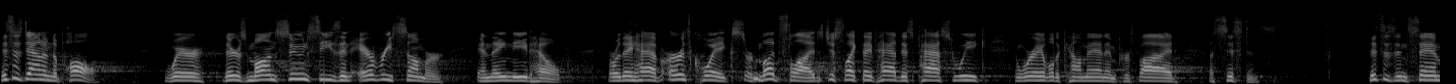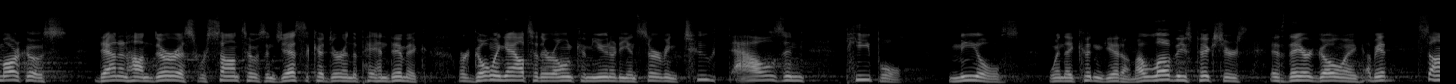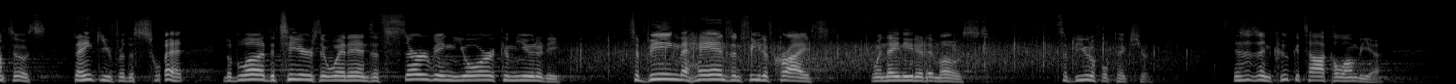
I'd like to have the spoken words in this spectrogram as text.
This is down in Nepal where there's monsoon season every summer and they need help or they have earthquakes or mudslides, just like they've had this past week, and we're able to come in and provide assistance. This is in San Marcos, down in Honduras, where Santos and Jessica during the pandemic are going out to their own community and serving 2,000 people meals when they couldn't get them. I love these pictures as they are going. I mean, Santos, thank you for the sweat, the blood, the tears that went into serving your community, to being the hands and feet of Christ when they needed it most. It's a beautiful picture. This is in Cucuta, Colombia,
